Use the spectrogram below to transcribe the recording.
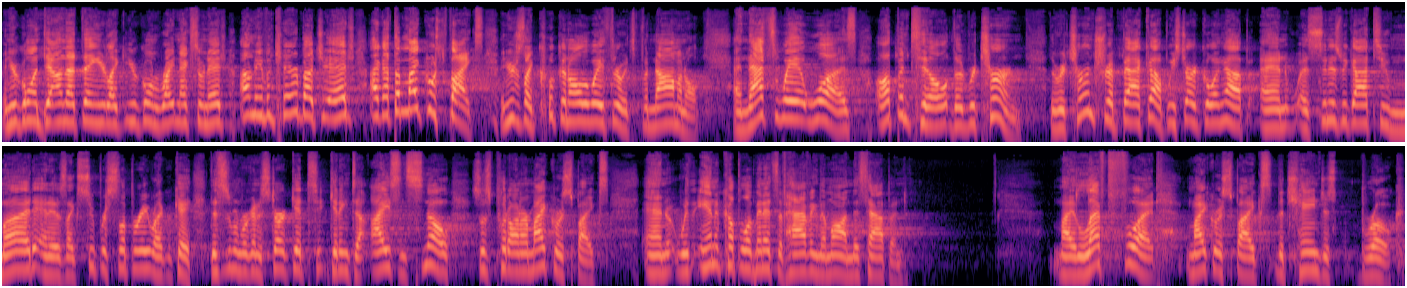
and you're going down that thing. You're like, you're going right next to an edge. I don't even care about your edge. I got the micro spikes. And you're just like cooking all the way through. It's phenomenal. And that's the way it was up until the return. The return trip back up, we start going up. And as soon as we got to mud and it was like super slippery, we're like, okay, this is when we're going to start get to, getting to ice and snow. So let's put on our micro spikes. And within a couple of minutes of having them on, this happened my left foot micro spikes, the chain just broke.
